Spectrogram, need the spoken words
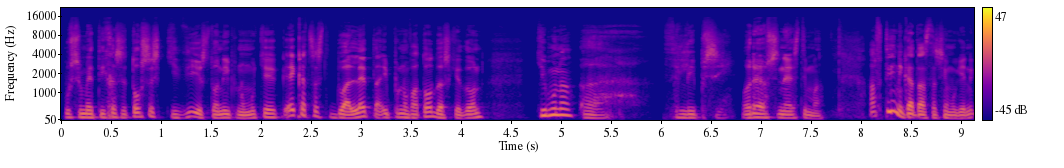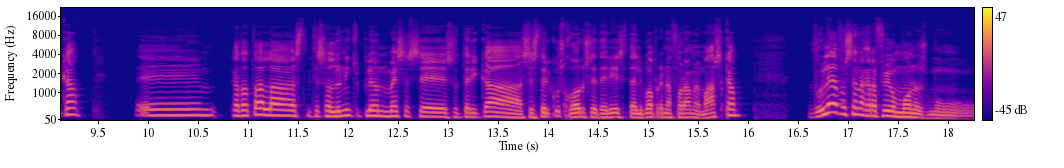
που συμμετείχα σε τόσες κηδείες στον ύπνο μου και έκατσα στην τουαλέτα υπνοβατώντας σχεδόν και ήμουνα. Θλίψη. Ωραίο συνέστημα. Αυτή είναι η κατάστασή μου γενικά. Ε, κατά τα άλλα, στη Θεσσαλονίκη πλέον μέσα σε, εσωτερικά, σε εσωτερικούς χώρους, εταιρείες κτλ. πρέπει να φοράμε μάσκα. Δουλεύω σε ένα γραφείο μόνος μου.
